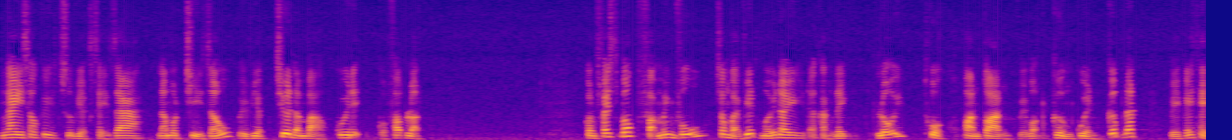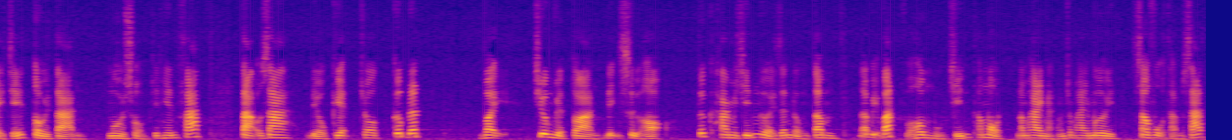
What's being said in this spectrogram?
ngay sau khi sự việc xảy ra là một chỉ dấu về việc chưa đảm bảo quy định của pháp luật. Còn Facebook Phạm Minh Vũ trong bài viết mới đây đã khẳng định lỗi thuộc hoàn toàn về bọn cường quyền cướp đất về cái thể chế tồi tàn, ngồi xổm trên hiến pháp, tạo ra điều kiện cho cướp đất. Vậy Trương Việt Toàn định xử họ tức 29 người dân Đồng Tâm, đã bị bắt vào hôm 9 tháng 1 năm 2020 sau vụ thảm sát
